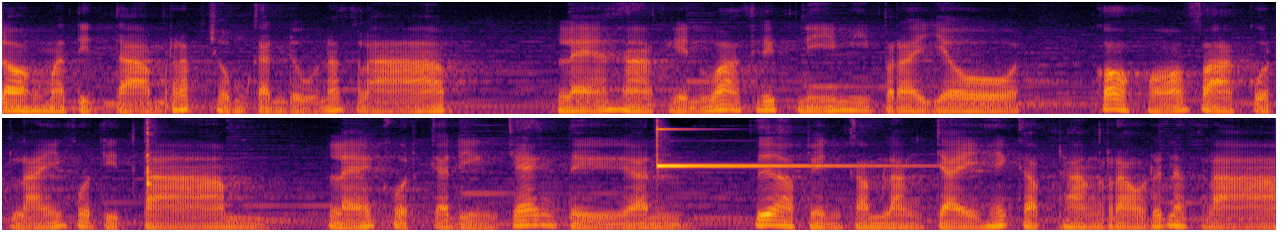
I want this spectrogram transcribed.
ลองมาติดตามรับชมกันดูนะครับ และหากเห็นว่าคลิปนี้มีประโยชน์ ก็ขอฝากกดไลค์กดติดตาม และกดกระดิ่งแจ้งเตือน เพื่อเป็นกำลังใจให้กับทางเราด้วยนะครั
